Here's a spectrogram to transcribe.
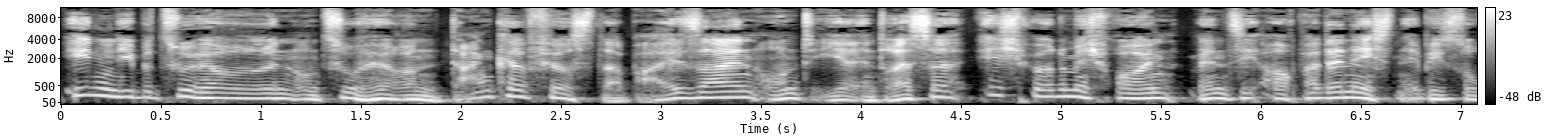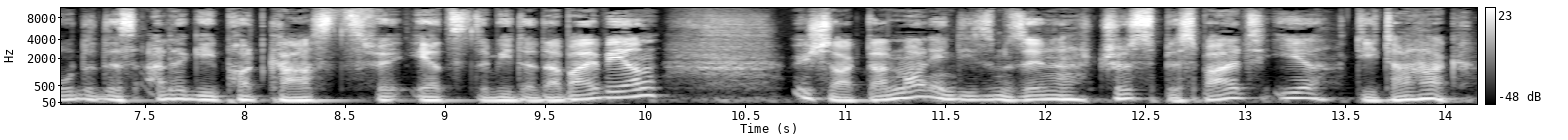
Ihnen, liebe Zuhörerinnen und Zuhörer, danke fürs Dabeisein und Ihr Interesse. Ich würde mich freuen, wenn Sie auch bei der nächsten Episode des Allergie-Podcasts für Ärzte wieder dabei wären. Ich sage dann mal in diesem Sinne Tschüss, bis bald, Ihr Dieter Haag.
